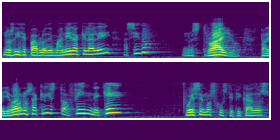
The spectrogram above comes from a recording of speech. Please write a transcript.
nos dice Pablo, de manera que la ley ha sido nuestro ayo para llevarnos a Cristo a fin de que fuésemos justificados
